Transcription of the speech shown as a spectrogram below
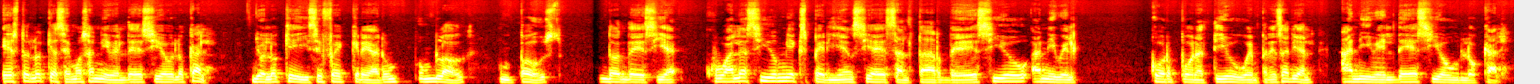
esto es lo que hacemos a nivel de SEO local. Yo lo que hice fue crear un, blog, un post, donde decía cuál ha sido mi experiencia de saltar de SEO a nivel corporativo o empresarial a nivel de SEO local.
